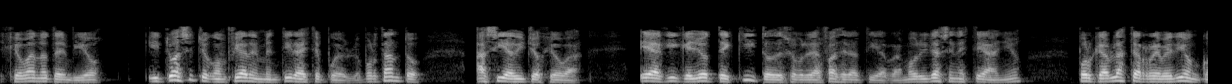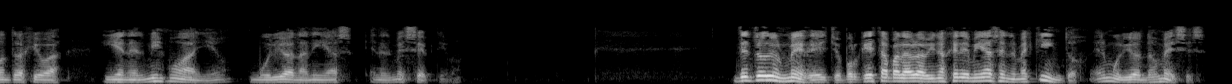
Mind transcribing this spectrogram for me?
Jehová no te envió y tú has hecho confiar en mentira a este pueblo. Por tanto, así ha dicho Jehová, he aquí que yo te quito de sobre la faz de la tierra, morirás en este año, porque hablaste rebelión contra Jehová, y en el mismo año murió Ananías en el mes séptimo. Dentro de un mes, de hecho, porque esta palabra vino a Jeremías en el mes quinto, él murió en dos meses.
